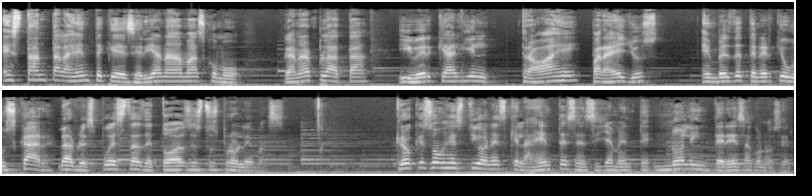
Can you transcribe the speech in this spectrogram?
Es tanta la gente que desearía nada más como ganar plata y ver que alguien trabaje para ellos en vez de tener que buscar las respuestas de todos estos problemas. Creo que son gestiones que la gente sencillamente no le interesa conocer.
